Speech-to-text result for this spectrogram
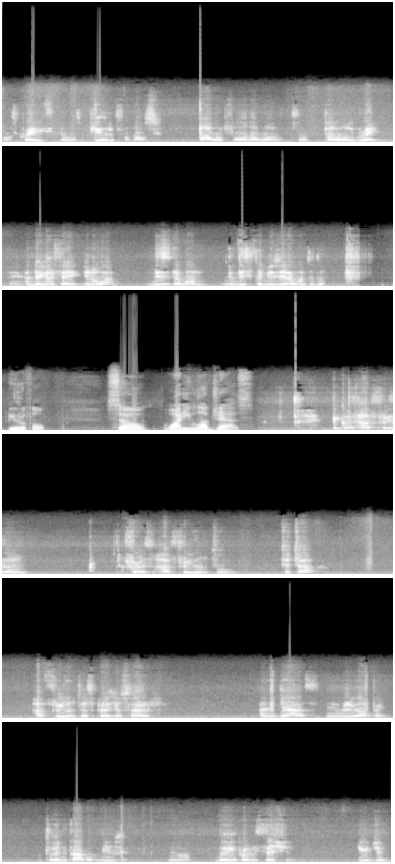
was crazy. That was beautiful. That was powerful. That was that was great. And then I say, you know what? This is the one. This is the music I want to do. Beautiful. So, why do you love jazz? Because have freedom. First, have freedom to to talk. Have freedom to express yourself. And jazz is really open to any type of music. You know, the improvisation. You you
